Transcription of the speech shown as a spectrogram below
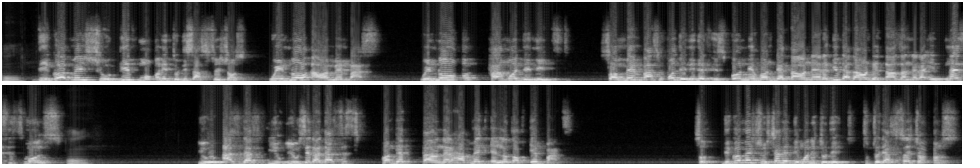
Mm. The government should give money to these associations. We know our members. We know how much they need. Some members, what they needed is only 100,000 naira. Give that 100,000 naira in next six months. Mm. You ask that, you, you say that that 600,000 naira have made a lot of impact. So the government should channel the money to the to, to the associations.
